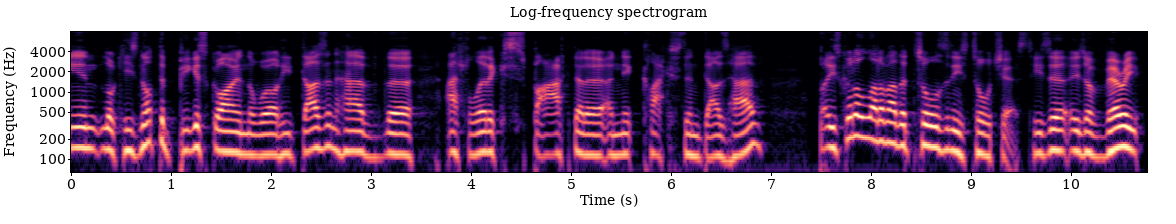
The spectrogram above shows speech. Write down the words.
in look, he's not the biggest guy in the world. He doesn't have the athletic spark that a, a, Nick Claxton does have, but he's got a lot of other tools in his tool chest. He's a he's a very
